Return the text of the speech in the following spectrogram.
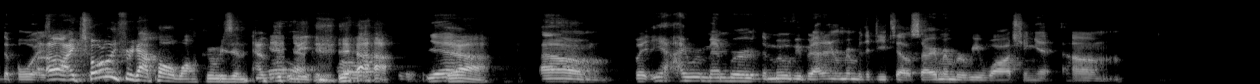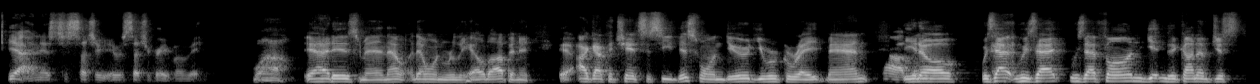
the boys. Oh, I totally forgot Paul Walker was in that yeah. movie. Yeah. yeah. yeah. Um, but yeah, I remember the movie, but I didn't remember the details. So I remember rewatching it. Um, yeah, and it's just such a it was such a great movie. Wow. Yeah, it is, man. That that one really held up, and it. I got the chance to see this one, dude. You were great, man. you know, was that was that was that fun getting to kind of just?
